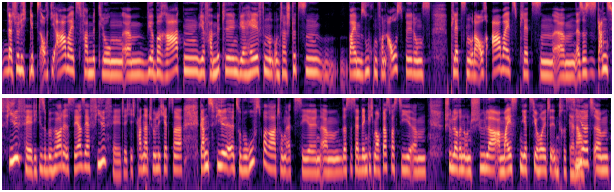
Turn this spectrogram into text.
Natürlich gibt's auch die Arbeitsvermittlung. Ähm, wir beraten, wir vermitteln, wir helfen und unterstützen beim Suchen von Ausbildungsplätzen oder auch Arbeitsplätzen. Ähm, also es ist ganz vielfältig. Diese Behörde ist sehr, sehr vielfältig. Ich kann natürlich jetzt äh, ganz viel äh, zur Berufsberatung erzählen. Ähm, das ist ja, denke ich mal, auch das, was die Schülerinnen und Schüler am meisten jetzt hier heute interessiert. Genau.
